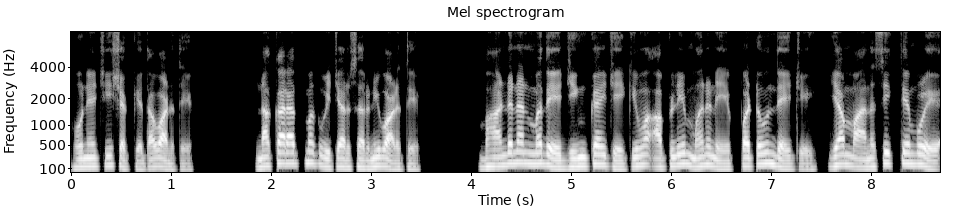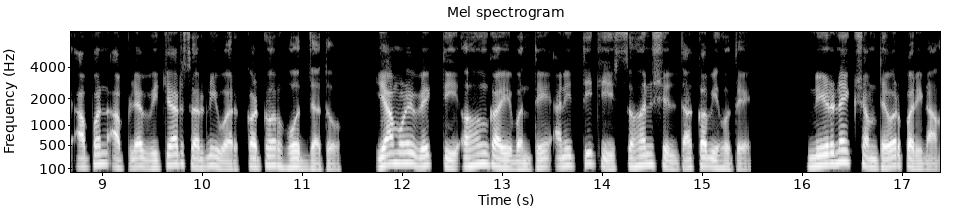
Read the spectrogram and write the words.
होण्याची शक्यता वाढते. नकारात्मक विचारसरणी वाढते. भांडणांमध्ये जिंकायचे किंवा आपले म्हणणे पटवून द्यायचे या मानसिकतेमुळे आपण आपल्या विचारसरणीवर कठोर होत जातो. यामुळे व्यक्ती अहंकारी बनते आणि तिची सहनशीलता कमी होते. निर्णय क्षमतेवर परिणाम.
